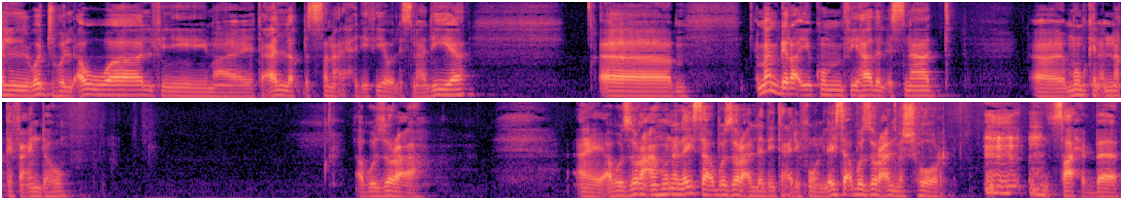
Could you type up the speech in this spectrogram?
الوجه الأول فيما يتعلق بالصنعة الحديثية والإسنادية. من برأيكم في هذا الإسناد ممكن أن نقف عنده؟ أبو زرعة. أي أبو زرعة هنا ليس أبو زرعة الذي تعرفون ليس أبو زرعة المشهور. صاحب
